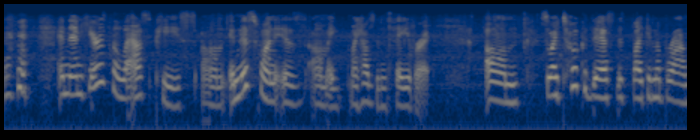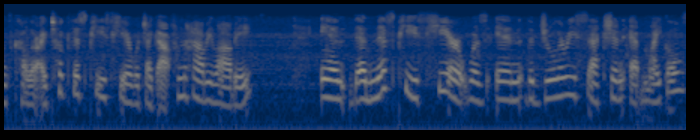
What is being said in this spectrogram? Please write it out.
And then here's the last piece, um, and this one is um, my, my husband's favorite. Um, so I took this, it's like in the bronze color, I took this piece here, which I got from the Hobby Lobby, and then this piece here was in the jewelry section at Michael's,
